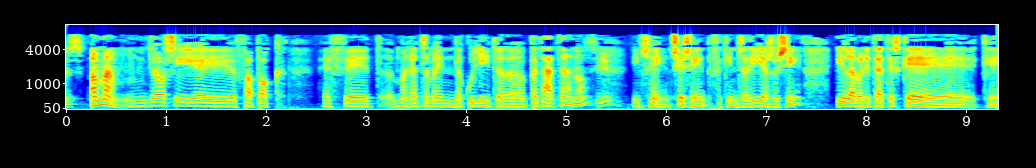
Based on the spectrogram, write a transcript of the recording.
és... Home, jo sí eh, fa poc he fet magatzement de collita de patata, no? Sí? I sí, sí, sí, fa 15 dies o així, i la veritat és que, que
